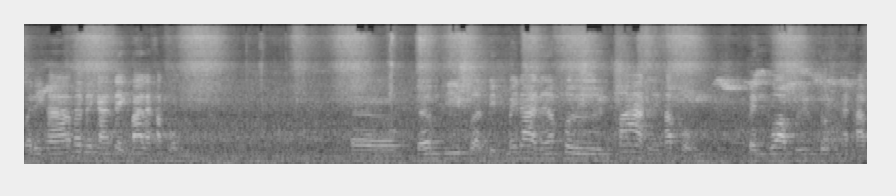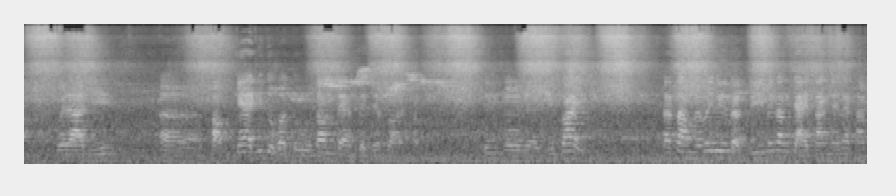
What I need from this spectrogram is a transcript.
สวัสดีครับท่านเป็นการเตะบ้านแล้วครับผม เอ่อเดิมทีเปิดปิดไม่ได้เลยนะปืนมากเลยครับผม เป็นพว่าพื้นตุกนะครับ เวลานี้เอ่อปรับแก้ที่ตัวประตูซ่อมแซมเสร็จเรียบร้อยครับซึ่งเคยเลยยิ้มใกล้ถ้าซ่อมแล้วไม่ลื่นแบบนี้ไม่ต้องจ่ายตังค์เลยนะครับ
